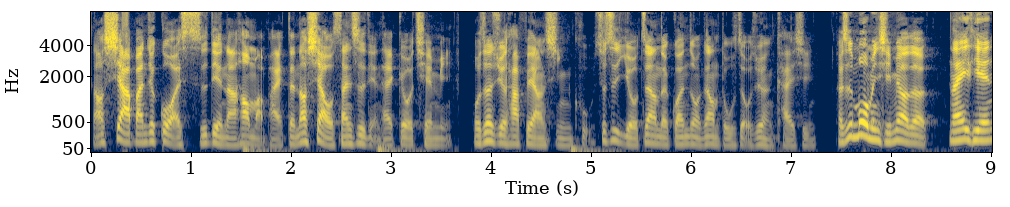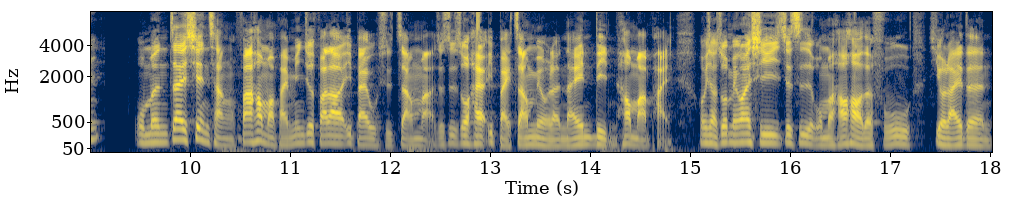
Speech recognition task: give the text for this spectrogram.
然后下班就过来十点拿号码牌，等到下午三四点才给我签名。我真的觉得他非常辛苦，就是有这样的观众、这样读者，我就很开心。可是莫名其妙的那一天，我们在现场发号码牌，明明就发到一百五十张嘛，就是说还有一百张没有人来领号码牌。我想说没关系，就是我们好好的服务有来的人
